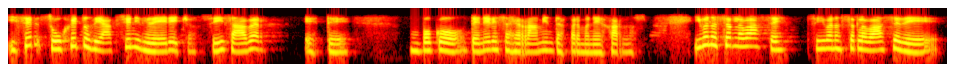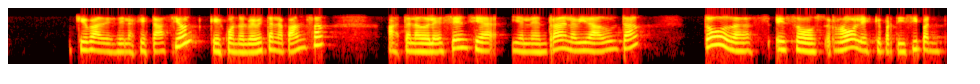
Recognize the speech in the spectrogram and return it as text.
y ser sujetos de acción y de derechos, ¿sí? Saber, este, un poco tener esas herramientas para manejarnos. Y van a ser la base, ¿sí? Van a ser la base de que va desde la gestación, que es cuando el bebé está en la panza, hasta la adolescencia y en la entrada en la vida adulta, todos esos roles que participan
